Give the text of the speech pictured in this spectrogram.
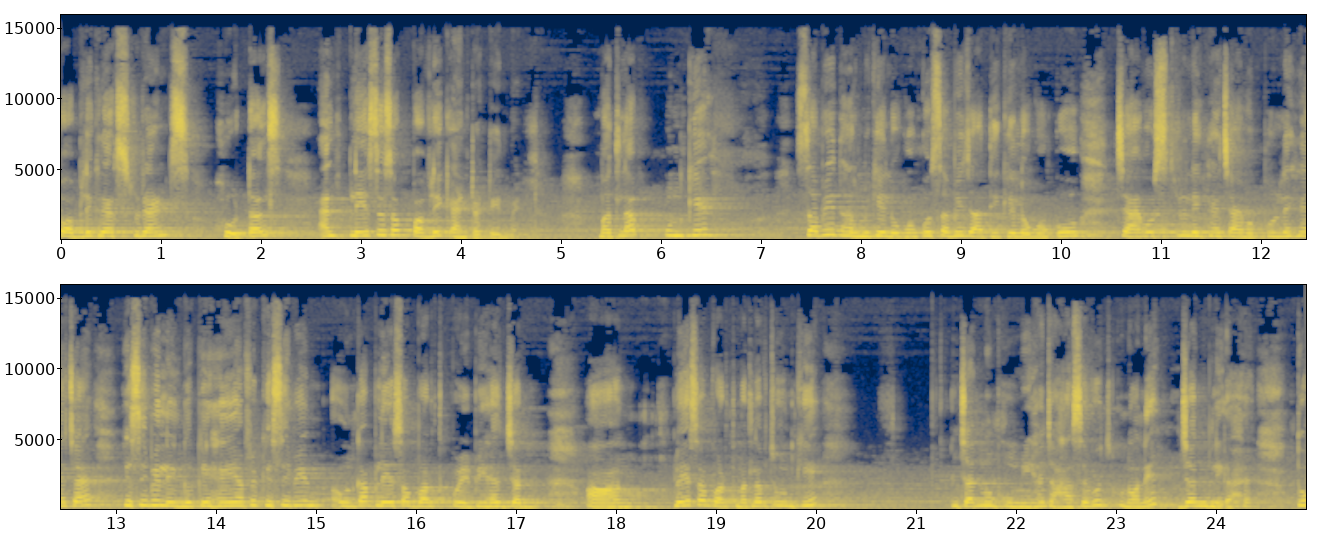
public restaurants hotels and places of public entertainment. मतलब उनके सभी धर्म के लोगों को, सभी जाति के लोगों को, चाहे वो स्त्रीलिंग है, चाहे वो पुरलिंग है, चाहे किसी भी लिंग के हैं या फिर किसी भी उनका प्लेस ऑफ़ बर्थ कोई भी है जन्म प्लेस ऑफ़ बर्थ मतलब जो उनकी जन्मभूमि है जहाँ से वो उन्होंने जन्म लिया है। तो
